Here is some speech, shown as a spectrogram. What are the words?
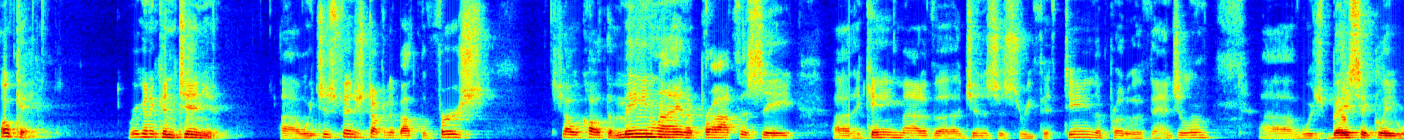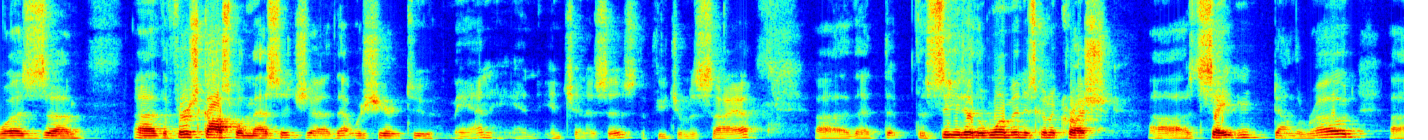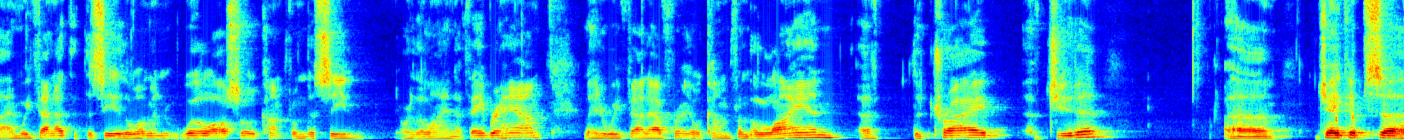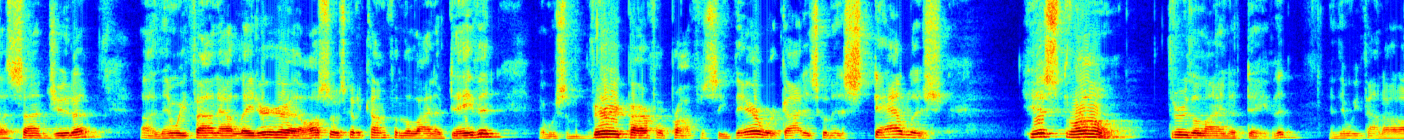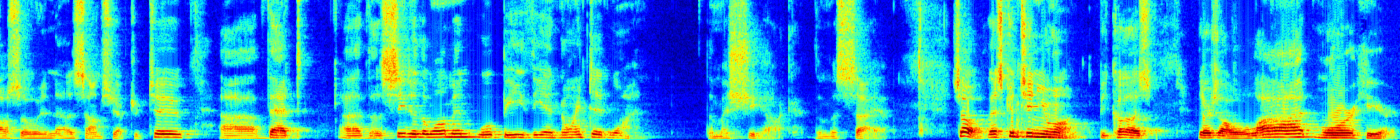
Okay, we're going to continue. Uh, we just finished talking about the first, shall we call it the main line of prophecy uh, that came out of uh, Genesis 3.15, the proto-evangelium, uh, which basically was uh, uh, the first gospel message that was shared to man in, in Genesis, the future Messiah, that the, the seed of the woman is going to crush uh, Satan down the road, uh, and we found out that the seed of the woman will also come from the seed or the line of Abraham. Later, we found out it will come from the lion of the tribe of Judah, uh, Jacob's uh, son Judah. Uh, then we found out later uh, also it's going to come from the line of David. There was some very powerful prophecy there where God is going to establish his throne through the line of David. And then we found out also in uh, Psalms chapter 2 uh, that uh, the seed of the woman will be the anointed one, the Mashiach, the Messiah. So let's continue on because there's a lot more here.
